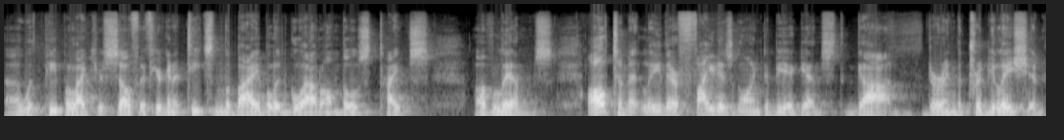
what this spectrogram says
uh, with people like yourself if you're going to teach them the Bible and go out on those types of limbs. Ultimately, their fight is going to be against God during the tribulation.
